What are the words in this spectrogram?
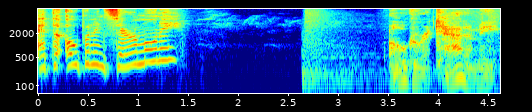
at the opening ceremony? Ogre Academy?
